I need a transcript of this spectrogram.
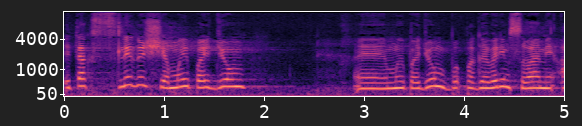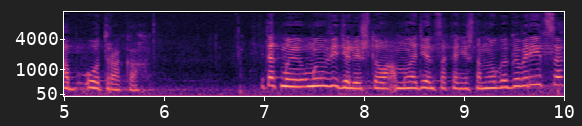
Итак, следующее мы пойдем, э, мы пойдем поговорим с вами об отроках. Итак, мы, мы увидели, что о младенцах, конечно, много говорится.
